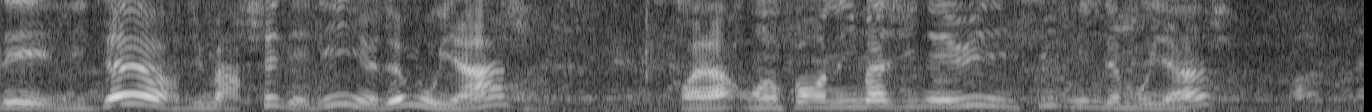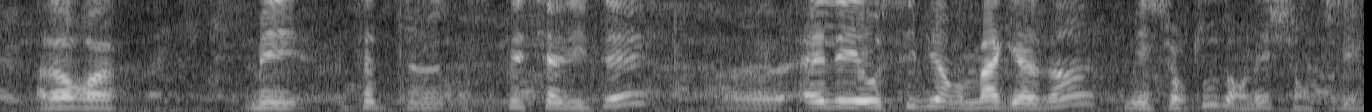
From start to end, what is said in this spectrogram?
des leaders du marché des lignes de mouillage. Voilà, on peut en imaginer une ici, ligne de mouillage. Alors, euh, mais cette spécialité, euh, elle est aussi bien en magasin, mais surtout dans les chantiers.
